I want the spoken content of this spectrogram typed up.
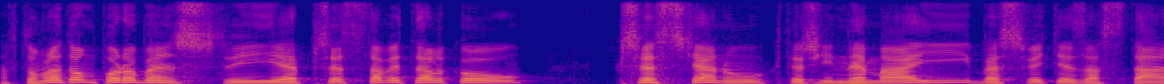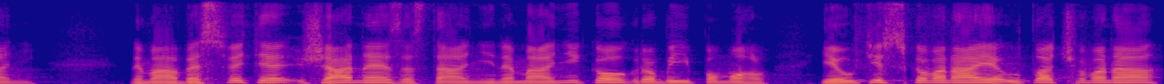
A v tomhle podobenství je představitelkou křesťanů, kteří nemají ve světě zastání. Nemá ve světě žádné zastání, nemá nikoho, kdo by jí pomohl. Je utiskovaná, je utlačovaná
